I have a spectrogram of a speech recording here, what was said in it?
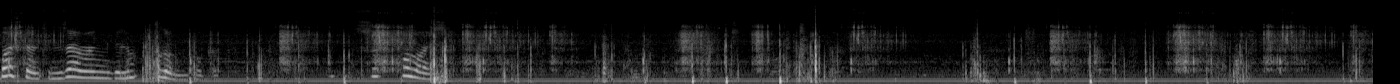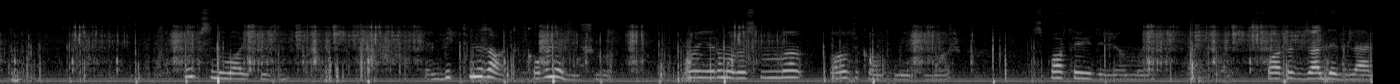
Başkentinize hemen gidelim. Alalım toprak. Sırf kolay. Hepsini wipe'ladım. Yani bittiniz artık. Kabul edin şunu. Ben yarım arasında azıcık altın yetim var. Sparta'ya gideceğim ben. Sparta güzel dediler.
